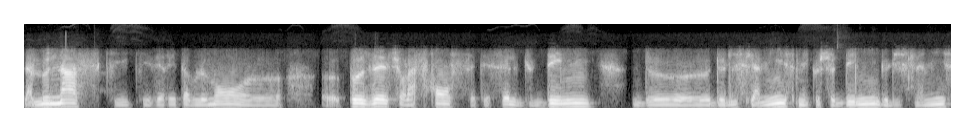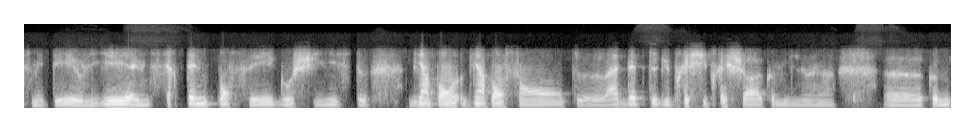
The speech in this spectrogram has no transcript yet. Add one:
la menace qui, qui véritablement pesait sur la France, c'était celle du déni de, de l'islamisme et que ce déni de l'islamisme était lié à une certaine pensée gauchiste, bien, bien pensante, adepte du prêchi-prêcha, comme il, euh, comme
